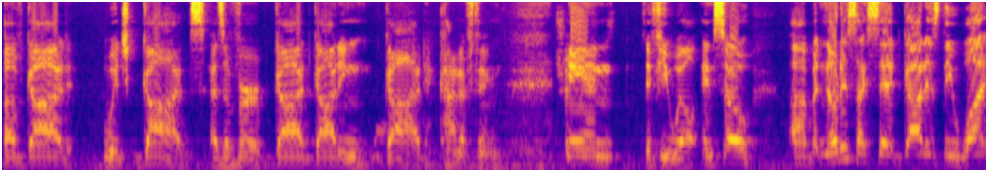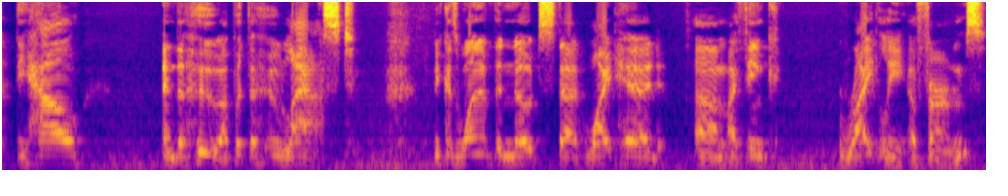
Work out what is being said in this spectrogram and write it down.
of God, which gods as a verb, God, Godding God kind of thing, and if you will. And so, uh, but notice I said God is the what, the how, and the who. I put the who last because one of the notes that Whitehead, um, I think, rightly affirms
